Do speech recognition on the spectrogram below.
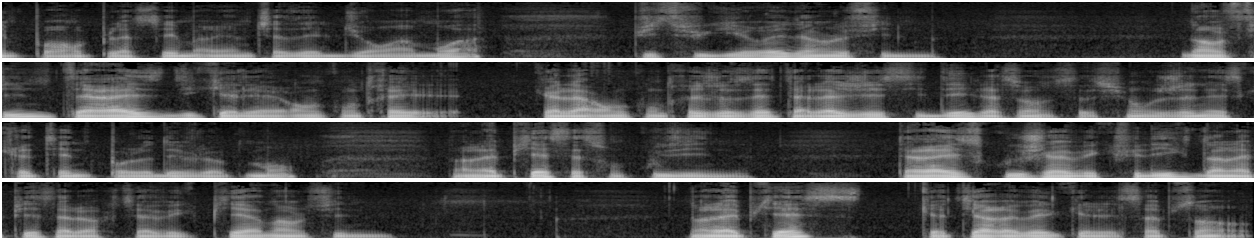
n'est pour remplacer Marianne Chazelle durant un mois, puisse figurer dans le film. Dans le film, Thérèse dit qu'elle a rencontré qu'elle a rencontré Josette à l'AGCD, l'association Jeunesse chrétienne pour le développement, dans la pièce à son cousine. Thérèse couchait avec Félix dans la pièce alors que c'est avec Pierre dans le film. Dans la pièce, Katia révèle qu'elle est absent,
